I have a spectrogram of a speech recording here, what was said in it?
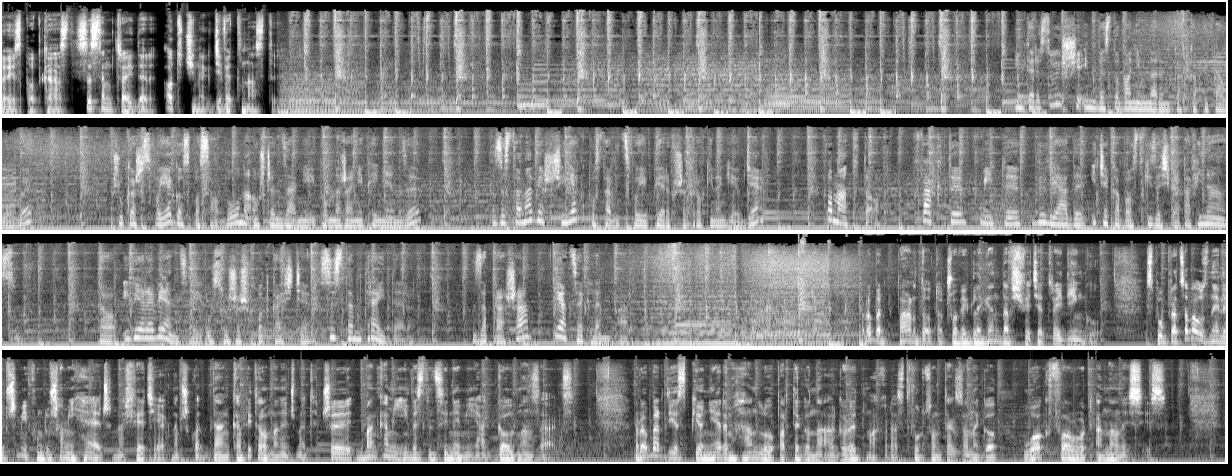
To jest podcast System Trader, odcinek 19. Interesujesz się inwestowaniem na rynkach kapitałowych? Szukasz swojego sposobu na oszczędzanie i pomnażanie pieniędzy? Zastanawiasz się, jak postawić swoje pierwsze kroki na giełdzie? Ponadto fakty, mity, wywiady i ciekawostki ze świata finansów. To i wiele więcej usłyszysz w podcaście System Trader. Zaprasza Jacek Lempart. Robert Pardo to człowiek legenda w świecie tradingu. Współpracował z najlepszymi funduszami hedge na świecie, jak np. Dan Capital Management, czy bankami inwestycyjnymi jak Goldman Sachs. Robert jest pionierem handlu opartego na algorytmach oraz twórcą tzw. Tak Walk Forward Analysis.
